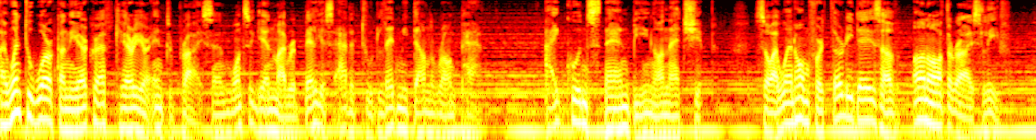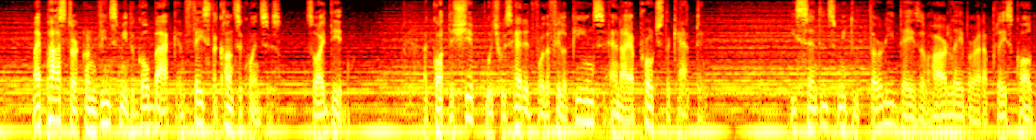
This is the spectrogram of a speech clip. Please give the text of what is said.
I went to work on the aircraft carrier Enterprise, and once again my rebellious attitude led me down the wrong path. I couldn't stand being on that ship, so I went home for 30 days of unauthorized leave. My pastor convinced me to go back and face the consequences, so I did. I caught the ship, which was headed for the Philippines, and I approached the captain. He sentenced me to 30 days of hard labor at a place called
